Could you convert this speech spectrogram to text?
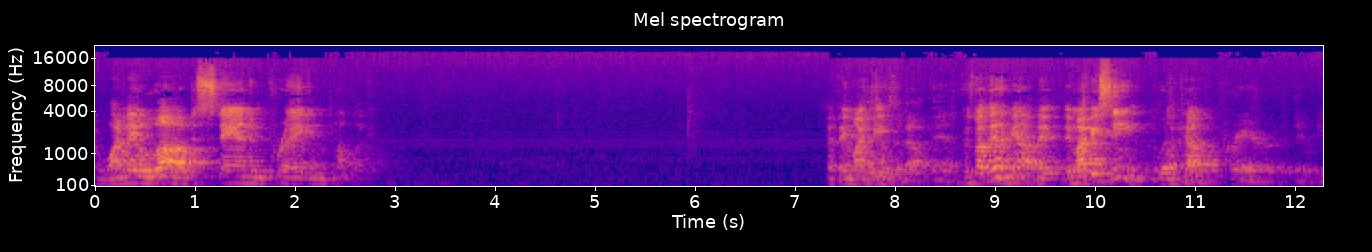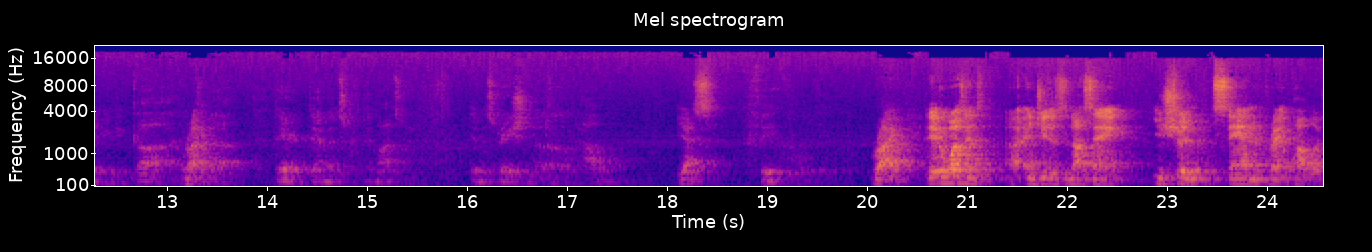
And why do they love to stand and pray in public? That they might be. It was about them. It was about them, yeah. They, they might be seen. It wasn't Look how, about the prayer that they were giving to God. Right. about their demonst- demonstration of how yes, faithful right. It wasn't, uh, and Jesus is not saying you shouldn't stand and pray in public.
